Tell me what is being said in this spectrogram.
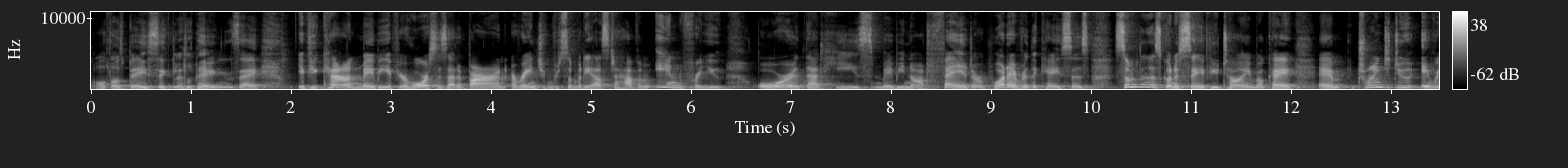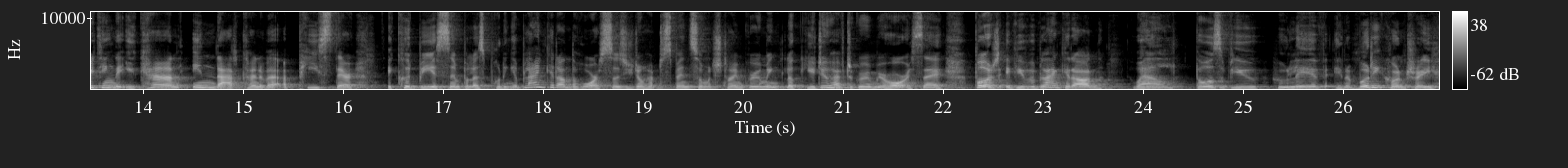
all those basic little things, eh? If you can, maybe if your horse is at a barn, arranging for somebody else to have him in for you, or that he's maybe not fed, or whatever the case is. Something that's going to save you time, okay? Um, trying to do everything that you can in that kind of a, a piece there. It could be as simple as putting a blanket on the horse so you don't have to spend so much time grooming. Look, you do have to groom your horse, eh? But if you have a blanket on, well, those of you who live in a muddy country,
